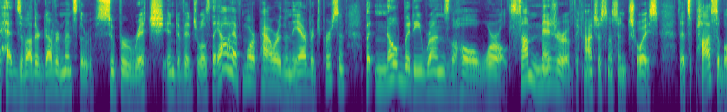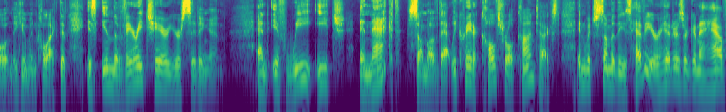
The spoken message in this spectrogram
heads of other governments, the super rich individuals, they all have more power than the average person, but nobody runs the whole world. Some measure of the consciousness and choice that's possible in the human collective is in the very chair you're sitting in. And if we each enact some of that, we create a cultural context in which some of these heavier hitters are going to have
